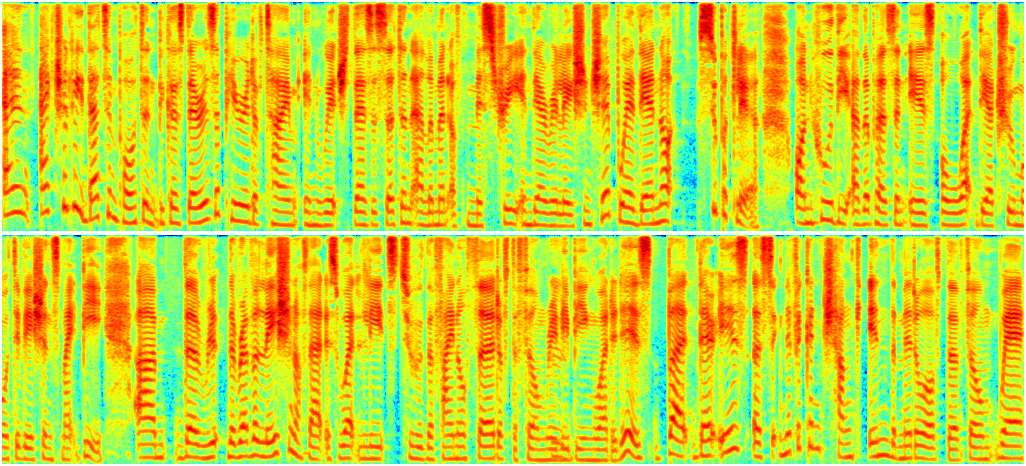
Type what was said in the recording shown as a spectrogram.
And actually, that's important because there is a period of time in which there's a certain element of mystery in their relationship where they're not super clear on who the other person is or what their true motivations might be. Um, the re- the revelation of that is what leads to the final third of the film really being what it is. But there is a significant chunk in the middle of the film where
